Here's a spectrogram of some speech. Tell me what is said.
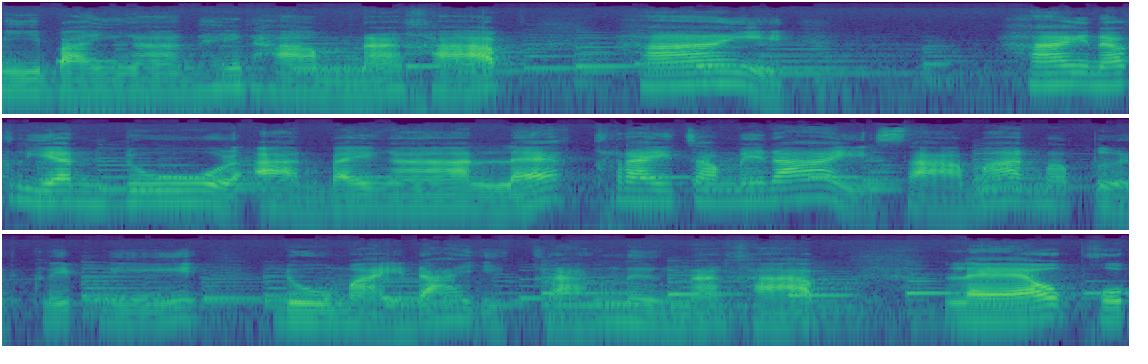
มีใบงานให้ทำนะครับ ให้ให้นักเรียนดูอ่านใบงาน และใครจำไม่ได้สามารถมาเปิดคลิปนี้ดูใหม่ได้อีกครั้งหนึ่งนะครับ แล้วพบ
